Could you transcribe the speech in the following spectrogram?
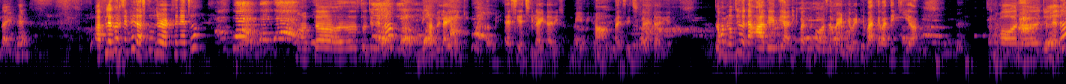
लाइट है। तो आपल्या घरचे फिर जास्त उजेड वाटते नाही याचं हाँ तो तो जो है ना, यहाँ पे लाइटिंग की कोई कमी नहीं। ऐसी अच्छी लाइट आ रही मे भी हाँ ऐसी अच्छी लाइट आ रही है। तो हम लोग जो है ना आ गए थे, यानी के बाद थोड़ा सा बैठे बैठे बातें बातें किया। और जो है ना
